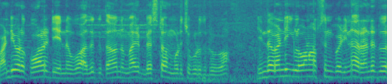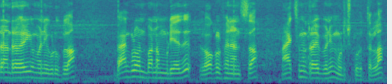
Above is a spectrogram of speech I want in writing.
வண்டியோட குவாலிட்டி என்னவோ அதுக்கு தகுந்த மாதிரி பெஸ்ட்டாக முடிச்சு கொடுத்துருக்கோம் இந்த வண்டிக்கு லோன் ஆப்ஷன் போட்டிங்கன்னா ரெண்டு டு ரெண்டரை வரைக்கும் பண்ணி கொடுக்கலாம். பேங்க் லோன் பண்ண முடியாது. லோக்கல் ஃபைனான்ஸ் தான். மேக்ஸிமம் ட்ரை பண்ணி முடிச்சு கொடுத்துடலாம்.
